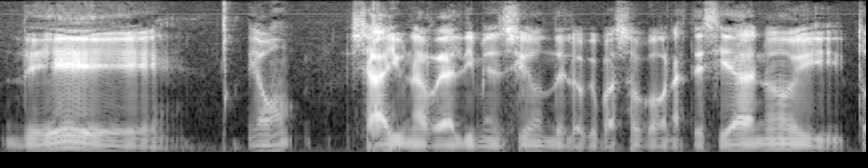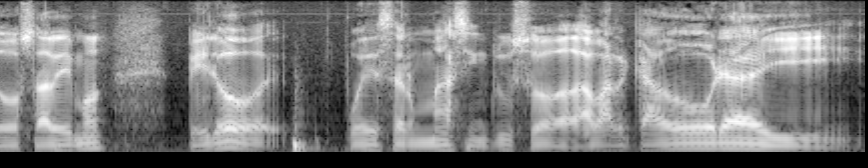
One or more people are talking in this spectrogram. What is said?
de, digamos, ya hay una real dimensión de lo que pasó con Astesiano y todos sabemos, pero puede ser más incluso abarcadora y,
